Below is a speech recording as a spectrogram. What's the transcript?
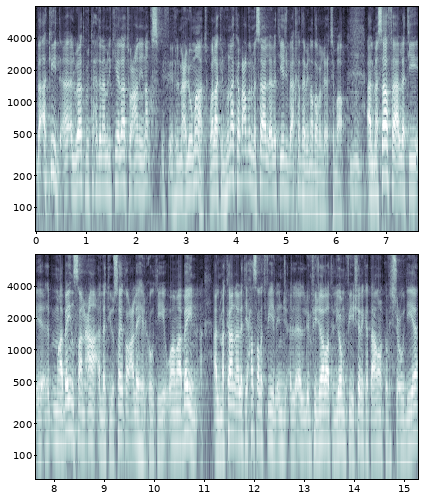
لا أكيد الولايات المتحدة الأمريكية لا تعاني نقص في المعلومات ولكن هناك بعض المسائل التي يجب أخذها بنظر الاعتبار. المسافة التي ما بين صنعاء التي يسيطر عليه الحوثي وما بين المكان التي حصلت فيه الانفجارات اليوم في شركة ارامكو في السعودية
